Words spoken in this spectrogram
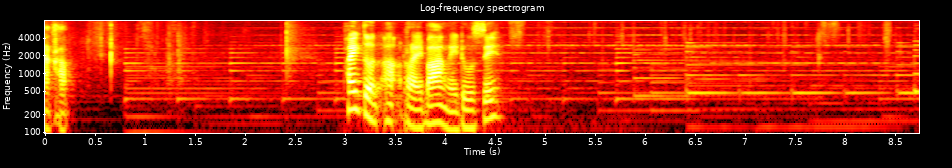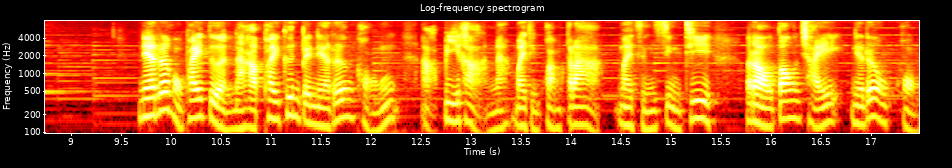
นะครับไพ่เตือนอะไรบ้างไหนดูซิในเรื่องของไพ่เตือนนะครับไพ่ขึ้นเป็นในเรื่องของอปีขานนะหมายถึงความกล้า หมายถึงสิ่งที่เราต้องใช้ในเรื่องของ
